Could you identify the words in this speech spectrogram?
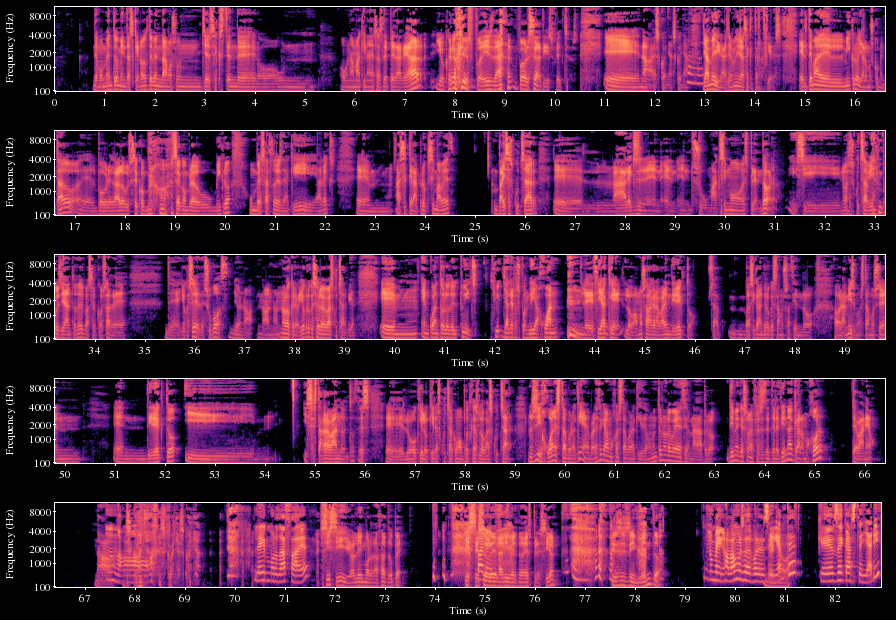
De momento, mientras que no te vendamos un Jets Extender o un o una máquina de esas de pedalear, yo creo que os podéis dar por satisfechos. Eh, no, es coña, es coña. Ya me dirás, ya me dirás a qué te refieres. El tema del micro ya lo hemos comentado. El pobre Gallows se compró, se ha comprado un micro. Un besazo desde aquí, Alex. Em, así que la próxima vez vais a escuchar eh, a Alex en, su máximo esplendor. Y si no se escucha bien, pues ya entonces va a ser cosa de, de, yo qué sé, de su voz. Yo no, no, no, no, lo creo. Yo creo que se lo va a escuchar bien. Em, en cuanto a lo del Twitch, ya le respondí a Juan, le decía que lo vamos a grabar en directo. O sea, básicamente lo que estamos haciendo ahora mismo. Estamos en, en directo y, y se está grabando. Entonces, eh, luego quien lo quiera escuchar como podcast lo va a escuchar. No sé si Juan está por aquí, me parece que a lo mejor está por aquí. De momento no le voy a decir nada, pero dime qué son las frases de teletienda que a lo mejor te baneo. No, No. es coña, es coña, es coña. Ley mordaza, ¿eh? Sí, sí, yo leí mordaza a tope. ¿Qué es eso Vale. de la libertad de expresión? ¿Qué es ese invento? Venga, vamos a por el Venga, siguiente, que es de Castellari.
